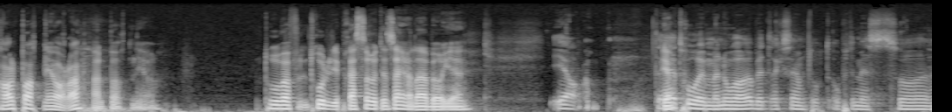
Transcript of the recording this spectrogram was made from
Halvparten i år, da. Halvparten i år. Tror, tror du de presser ut en seier der, Børge? ja. Det Ja. tror jeg, men nå har jeg blitt ekstremt optimist, så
